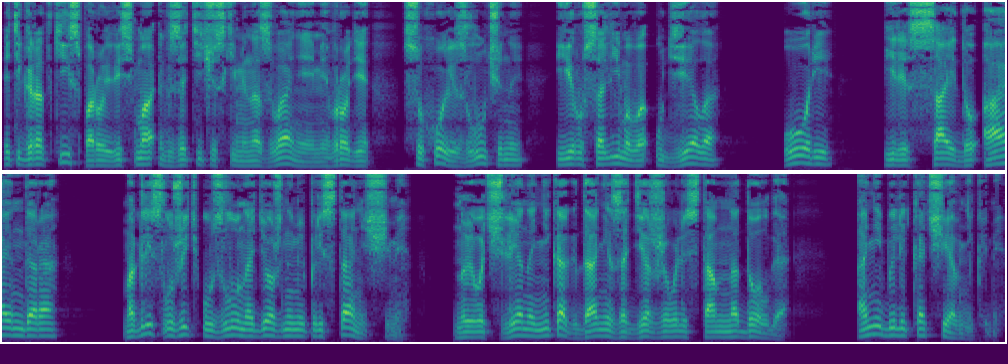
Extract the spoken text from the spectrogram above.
Эти городки с порой весьма экзотическими названиями, вроде Сухой излучины, Иерусалимова удела, Ори или Сайдо Айндера, могли служить узлу надежными пристанищами, но его члены никогда не задерживались там надолго, они были кочевниками.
